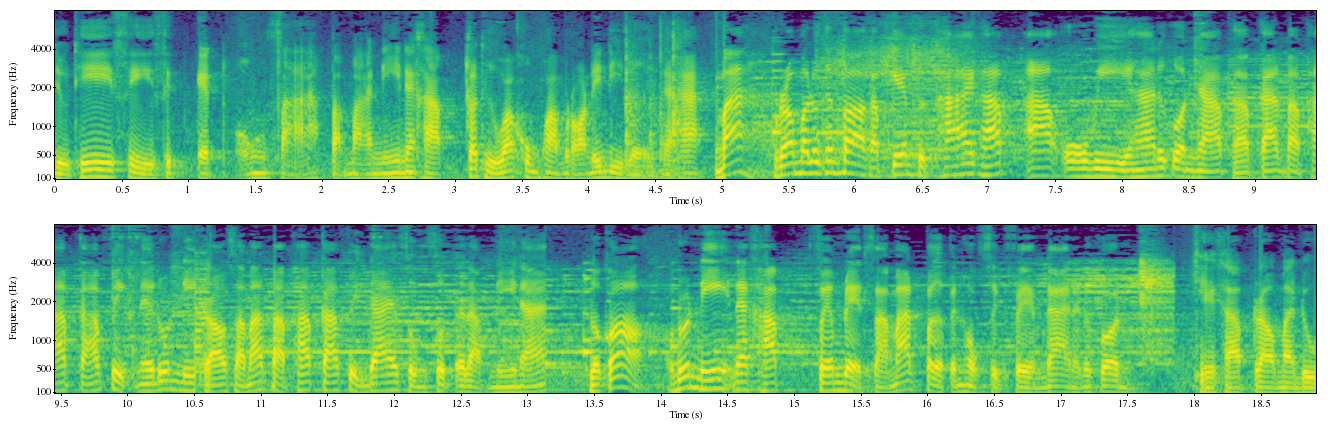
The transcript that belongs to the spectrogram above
อยู่ที่ 41 องศาประมาณนี้นะครับ ก็ถือว่าคุมความร้อนได้ดีเลยนะฮะ มาเรามาดูกันต่อกับเกมสุดท้ายครับ ROV ฮะทุกคนครับครับ การปรับภาพกราฟิกในรุ่นนี้ เราสามารถปรับภาพกราฟิกได้สูงสุดระดับนี้นะ แล้วก็รุ่นนี้นะครับเฟรมเรทสามารถเปิดเป็น 60 เฟรมได้นะทุกคนโอเคครับ เรามาดู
